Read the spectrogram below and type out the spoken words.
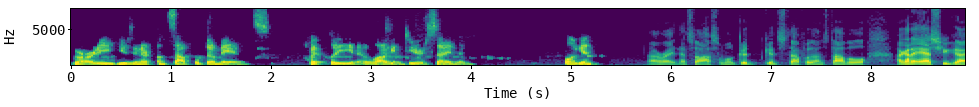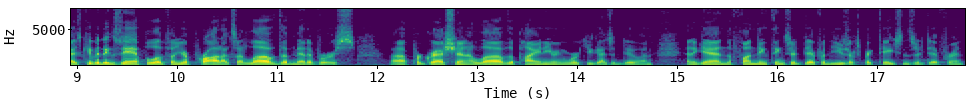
who are already using their unstoppable domains quickly, you know, log into your site and plug in. All right, that's awesome. Well, good, good stuff with Unstoppable. I got to ask you guys, give an example of your products. I love the metaverse uh, progression. I love the pioneering work you guys are doing. And again, the funding things are different. The user expectations are different.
